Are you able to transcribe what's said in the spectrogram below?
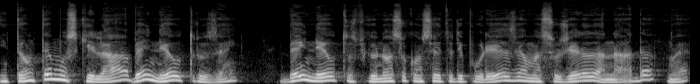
Então temos que ir lá bem neutros, hein? Bem neutros, porque o nosso conceito de pureza é uma sujeira danada, não é?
